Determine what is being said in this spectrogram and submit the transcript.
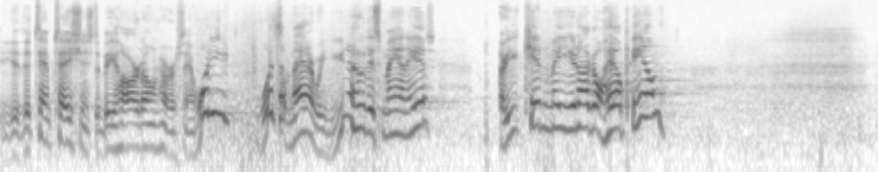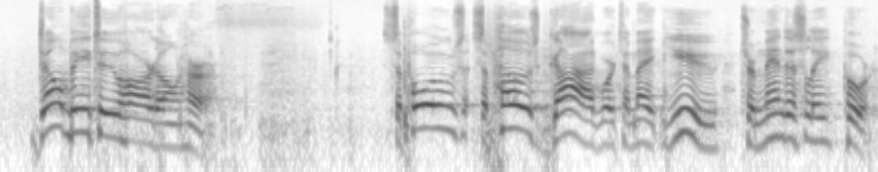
you, the temptation is to be hard on her, saying, "What do you? What's the matter with you? You know who this man is? Are you kidding me? You're not going to help him?" Don't be too hard on her. Suppose, suppose God were to make you tremendously poor.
